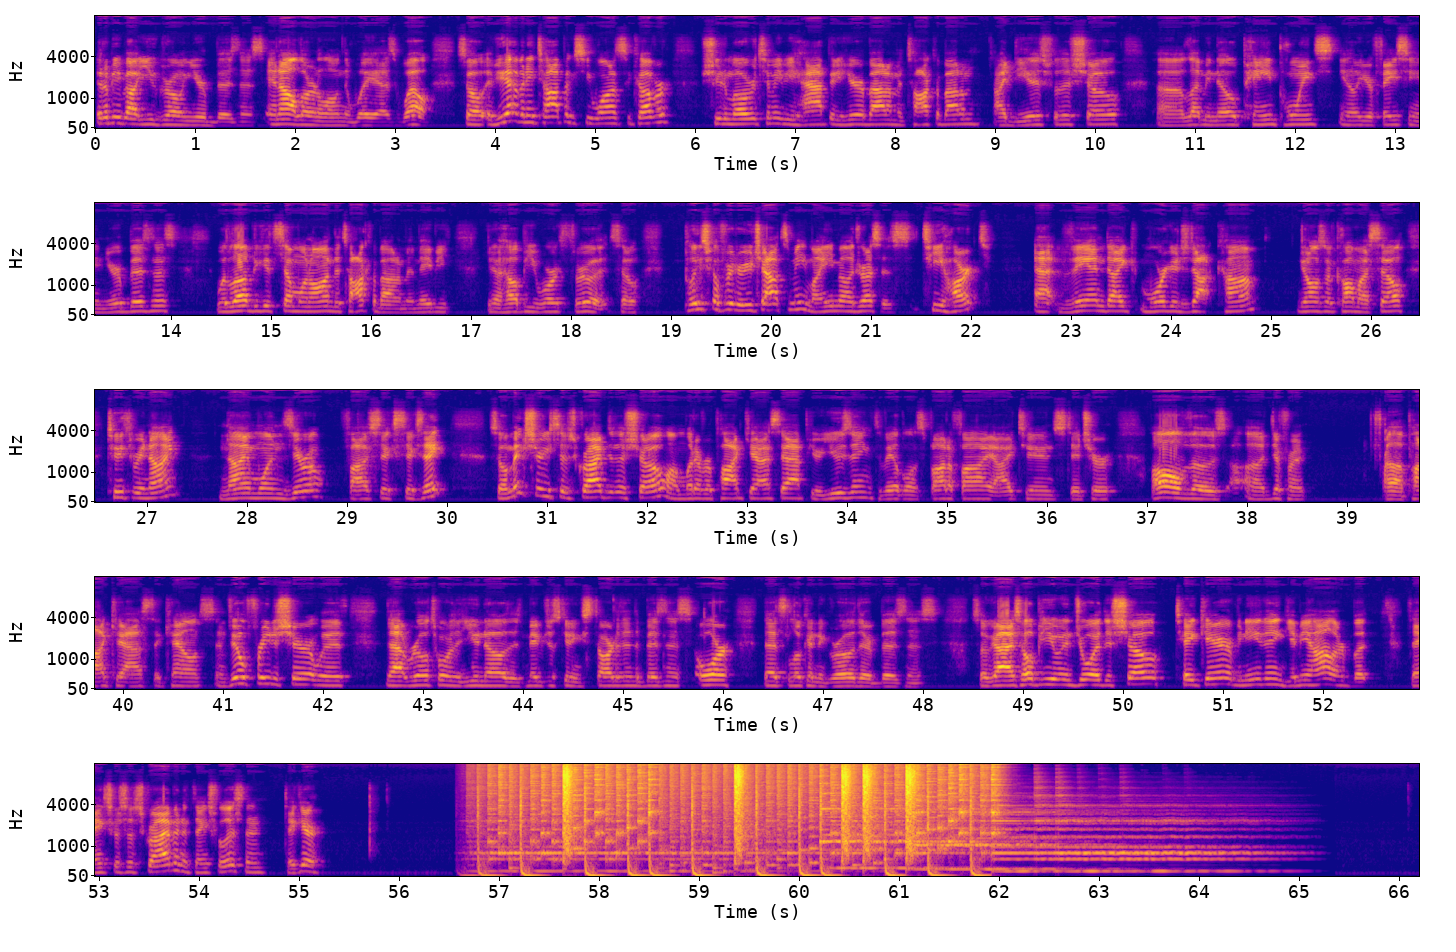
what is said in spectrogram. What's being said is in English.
it'll be about you growing your business and I'll learn along the way as well. So if you have any topics you want us to cover, shoot them over to me. Be happy to hear about them and talk about them. Ideas for this show. Uh, let me know pain points you know you're facing in your business. Would love to get someone on to talk about them and maybe you know help you work through it. So please feel free to reach out to me. My email address is thart at vandykmortgage.com. You can also call my cell 239 910 5668. So make sure you subscribe to the show on whatever podcast app you're using. It's available on Spotify, iTunes, Stitcher, all of those uh, different uh, podcast accounts. And feel free to share it with that realtor that you know that's maybe just getting started in the business or that's looking to grow their business. So, guys, hope you enjoyed the show. Take care. If you need anything, give me a holler. But thanks for subscribing and thanks for listening. Take care.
